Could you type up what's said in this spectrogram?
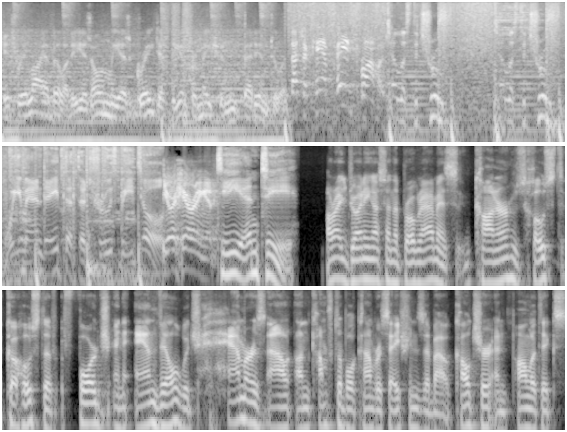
Its reliability is only as great as the information fed into it. That's a campaign promise. Tell us the truth. Tell us the truth. We mandate that the truth be told. You're hearing it. TNT. All right, joining us on the program is Connor, who's host, co-host of Forge and Anvil, which hammers out uncomfortable conversations about culture and politics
